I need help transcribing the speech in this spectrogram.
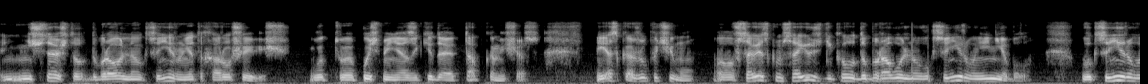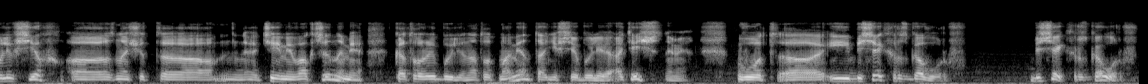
не считаю, что добровольное вакцинирование – это хорошая вещь. Вот э, пусть меня закидают тапками сейчас. Я скажу почему. В Советском Союзе никакого добровольного вакцинирования не было. Вакцинировали всех, э, значит, э, теми вакцинами, которые были на тот момент, они все были отечественными, вот, и без всяких разговоров. Без всяких разговоров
